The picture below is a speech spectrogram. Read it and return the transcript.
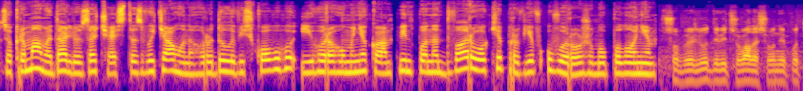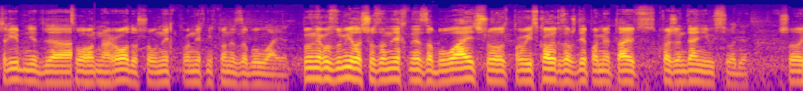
Зокрема, медаллю за честь та звитягу нагородили військового Ігора Гуменяка. Він понад два роки провів у ворожому полоні. щоб люди відчували, що вони потрібні для свого народу, що у них про них ніхто не забуває. Вони розуміли, що за них не забувають, що про військових завжди пам'ятають кожен день і всюди. Що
